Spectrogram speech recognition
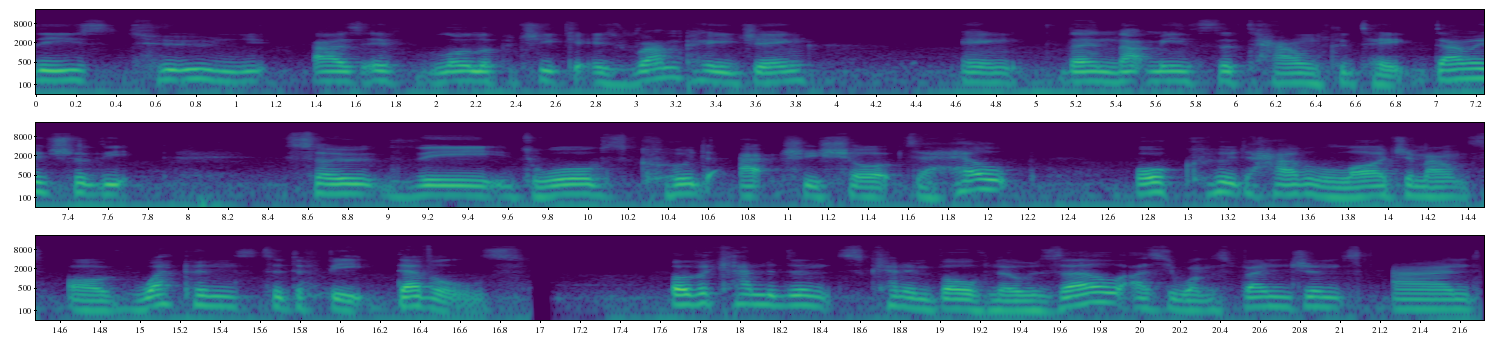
these two, as if Lolopechka is rampaging, in, then that means the town could take damage. So the so the dwarves could actually show up to help or could have large amounts of weapons to defeat devils. Other candidates can involve Nozel as he wants vengeance and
